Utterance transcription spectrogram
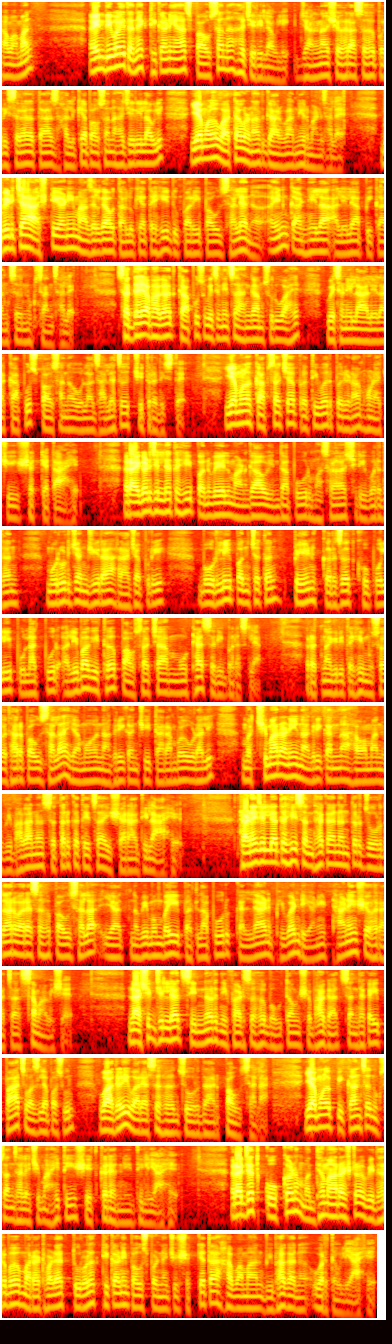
हवामान. ऐन दिवाळीत अनेक ठिकाणी आज पावसानं हजेरी लावली. जालना शहरासह परिसरात आज हलक्या पावसानं हजेरी लावली. यामुळं वातावरणात गारवा निर्माण झाला आहे बीडच्या आष्टी आणि माजलगाव तालुक्यातही दुपारी पाऊस झाल्यानं ऐन काढणीला आलेल्या पिकांचं नुकसान झालं आहे सध्या या भागात कापूस वेचणीचा हंगाम सुरू आहे. वेचणीला आलेला कापूस पावसानं ओला झाल्याचं चित्र दिसतंय. यामुळं कापसाच्या प्रतीवर परिणाम होण्याची शक्यता आहे. रायगड जिल्ह्यातही पनवेल माणगाव इंदापूर म्हसळा श्रीवर्धन मुरुड जंजिरा राजापुरी बोर्ली पंचतन पेण कर्जत खोपोली पोलादपूर अलिबाग इथं पावसाच्या मोठ्या सरी बरसल्या रत्नागिरीतही मुसळधार पाऊस झाला. यामुळं नागरिकांची तारांबळ उडाली. मच्छीमार आणि नागरिकांना हवामान विभागानं सतर्कतेचा इशारा दिला आहे. ठाणे जिल्ह्यातही संध्याकाळनंतर जोरदार वाऱ्यासह पाऊस झाला. यात नवी मुंबई बदलापूर कल्याण भिवंडी आणि ठाणे शहराचा समावेश आहे. नाशिक जिल्ह्यात सिन्नर निफाडसह बहुतांश भागात संध्याकाळी पाच वाजल्यापासून वादळी वाऱ्यासह जोरदार पाऊस झाला. यामुळे पिकांचं नुकसान झाल्याची माहिती शेतकऱ्यांनी दिली आहे. राज्यात कोकण मध्य महाराष्ट्र विदर्भ मराठवाड्यात तुरळक ठिकाणी पाऊस पडण्याची शक्यता हवामान विभागानं वर्तवली आहे.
